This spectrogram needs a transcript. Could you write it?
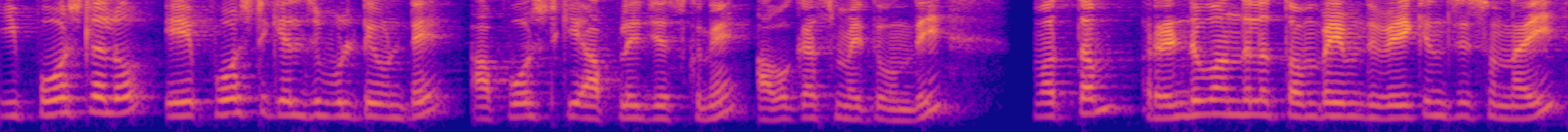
ఈ పోస్టులలో ఏ పోస్ట్కి ఎలిజిబిలిటీ ఉంటే ఆ పోస్ట్కి అప్లై చేసుకునే అవకాశం అయితే ఉంది. మొత్తం రెండు వందల తొంభై ఎనిమిది వేకెన్సీస్ ఉన్నాయి.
